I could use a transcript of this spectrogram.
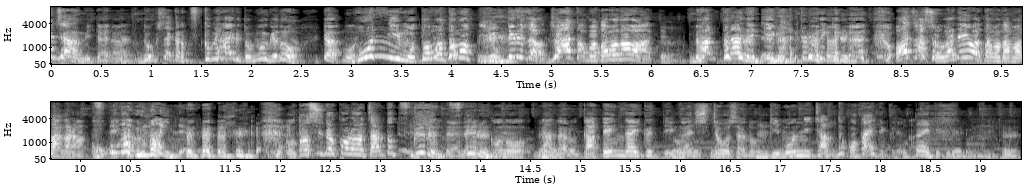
まじゃんみたいな、うん読者から突っ込み入ると思うけど、いや、もう本人もたまたまって言ってるじゃん。じゃあたまたまだわって。うん納な得できる。納得できる。あ、じゃあしょうがねえわ、たまたまだから。ここがうまいんだよね。落としどころをちゃんと作るんだよね。この、うんなんだろう、合点がいくっていうか、視聴者の疑問にちゃんと答えてくれた。答えてくれるう。んうん。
